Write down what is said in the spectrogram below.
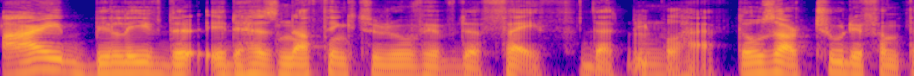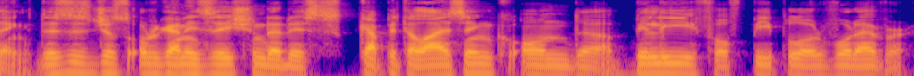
I believe that it has nothing to do with the faith that mm. people mm. have. Those are two different things. This is just organization that is capitalizing on the belief of people or whatever.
